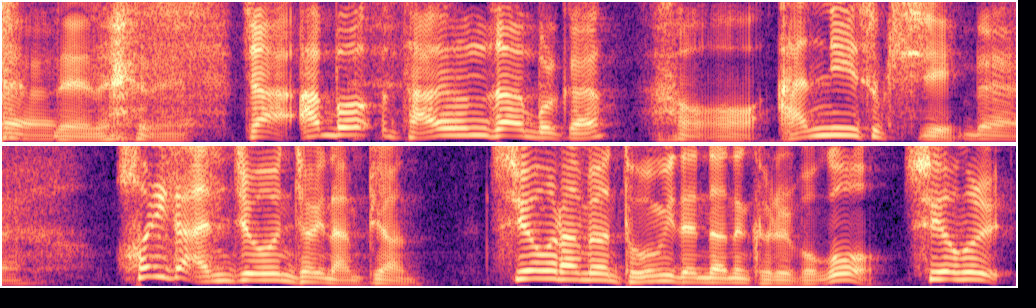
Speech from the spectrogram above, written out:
네. 네, 네, 네. 자 한번 다음 사람 볼까요 어, 안희숙 씨. 네 허리가 안 좋은 저희 남편. 수영을 하면 도움이 된다는 글을 보고 수영을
